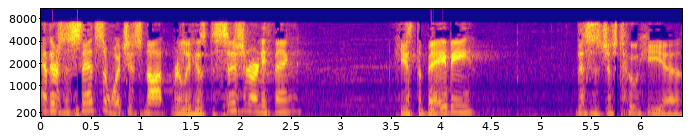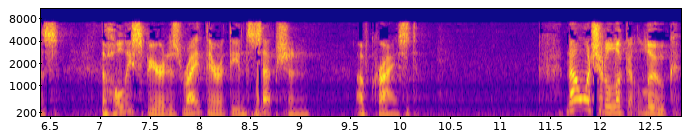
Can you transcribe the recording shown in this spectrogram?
And there's a sense in which it's not really his decision or anything. He's the baby. This is just who he is. The Holy Spirit is right there at the inception of Christ. Now I want you to look at Luke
